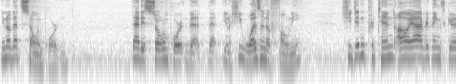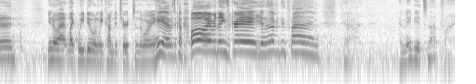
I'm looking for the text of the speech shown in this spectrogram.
You know, that's so important. That is so important that, that you know, she wasn't a phony. She didn't pretend, oh, yeah, everything's good. You know, like we do when we come to church in the morning. Hey, everything's oh, everything's great. You know, everything's fine. And maybe it's not fine.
